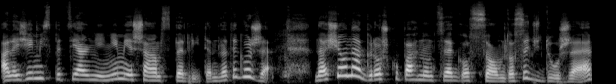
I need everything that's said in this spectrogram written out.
ale ziemi specjalnie nie mieszałam z perlitem, dlatego że nasiona groszku pachnącego są dosyć duże,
